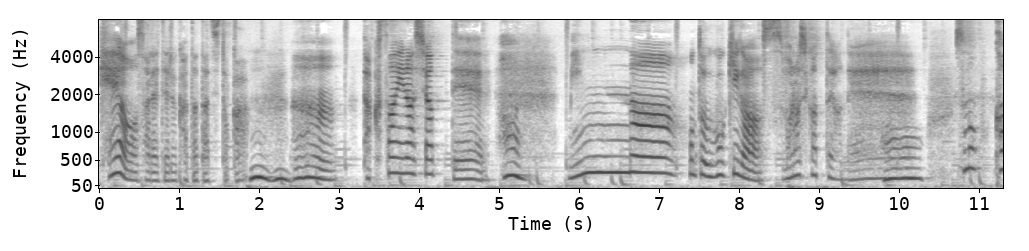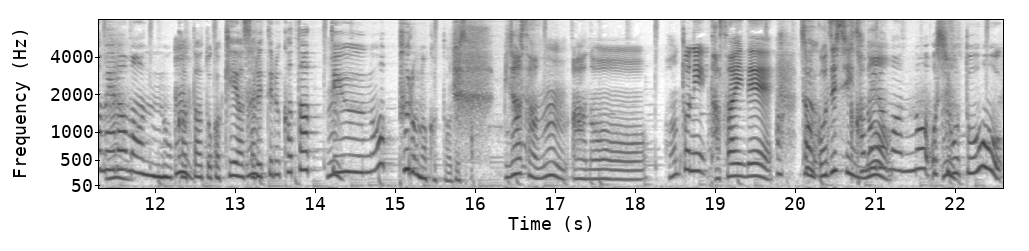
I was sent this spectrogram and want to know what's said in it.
ケアをされてる方たちとかう、んうん。うん、たくさんいらっしゃって、はい。みんな、本当動きが素晴らしかったよね。そのカメラマンの方とかケアされてる方っていうのはプロの方ですか、皆さん、あのー本当に多彩で、あ、じ多ゃあ分ご自身カメラのマンのお仕事を、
